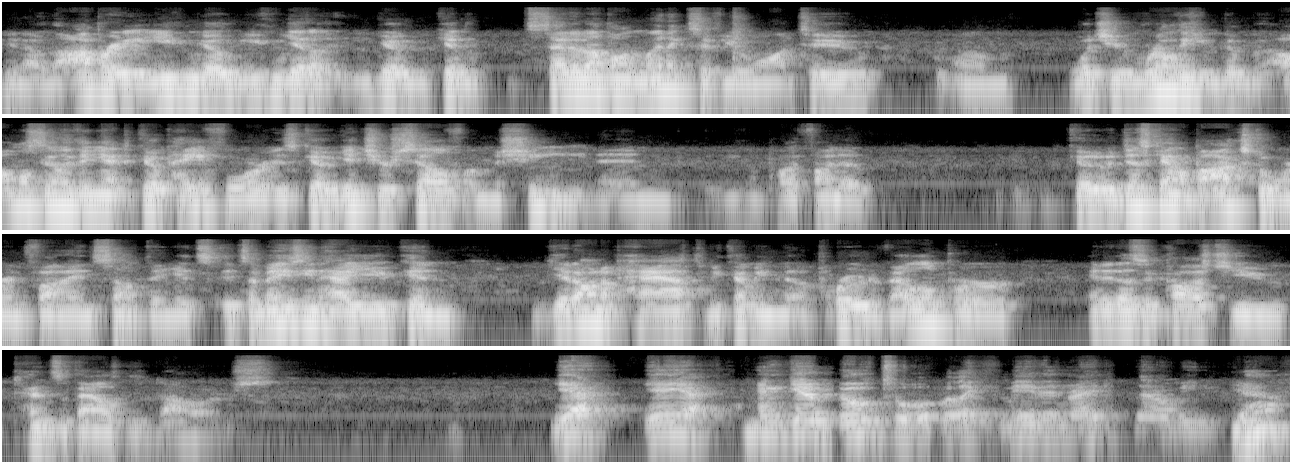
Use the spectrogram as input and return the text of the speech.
you know the operating you can go you can get a you go get set it up on Linux if you want to. Um, what you really almost the only thing you have to go pay for is go get yourself a machine, and you can probably find a go to a discount box store and find something. It's it's amazing how you can get on a path to becoming a pro developer, and it doesn't cost you tens of thousands of dollars. Yeah, yeah, yeah, and get a build tool but like Maven, right? That'll be yeah.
